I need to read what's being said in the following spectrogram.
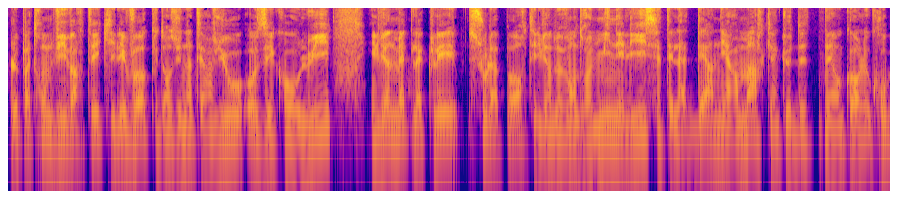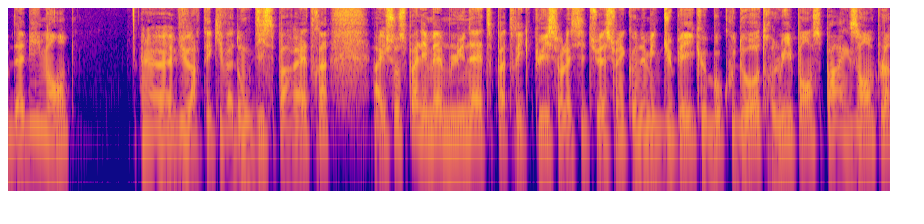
le patron de Vivarté, qui l'évoque dans une interview aux échos. Lui, il vient de mettre la clé sous la porte. Il vient de vendre Minelli. C'était la dernière marque hein, que détenait encore le groupe d'habillement. Euh, Vivarté qui va donc disparaître. Ah, il chose pas les mêmes lunettes, Patrick Puy, sur la situation économique du pays que beaucoup d'autres. Lui pense par exemple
